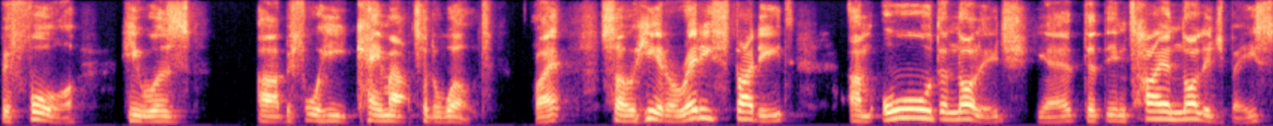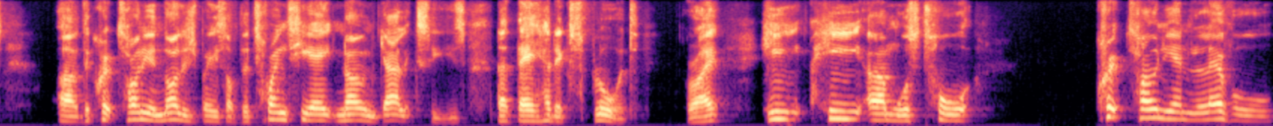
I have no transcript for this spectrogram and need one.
before he was uh, before he came out to the world, right? So he had already studied um, all the knowledge, yeah, the, the entire knowledge base, uh, the Kryptonian knowledge base of the 28 known galaxies that they had explored, right? He he um, was taught Kryptonian level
